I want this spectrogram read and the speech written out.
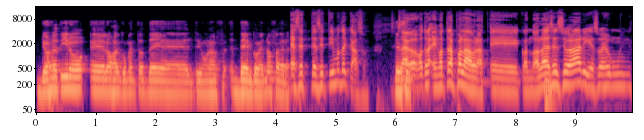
yo retiro eh, los argumentos del tribunal del gobierno federal. Desistimos del caso. En, otras palabras, cuando habla de y eso es un,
